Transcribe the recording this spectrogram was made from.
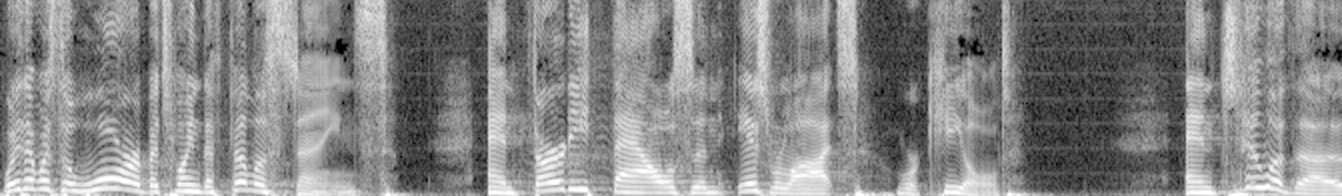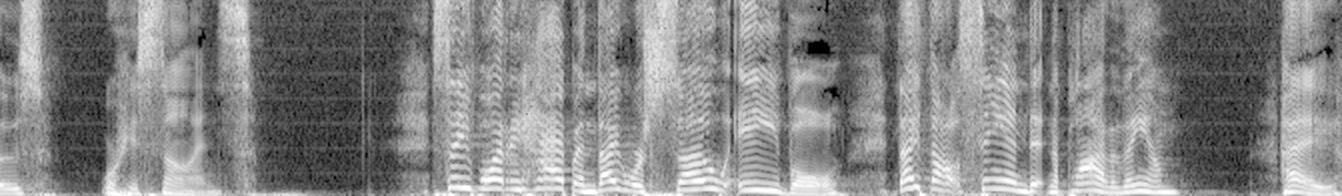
where there was a war between the Philistines and 30,000 Israelites were killed. And two of those were his sons. See what had happened? They were so evil, they thought sin didn't apply to them. Hey,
